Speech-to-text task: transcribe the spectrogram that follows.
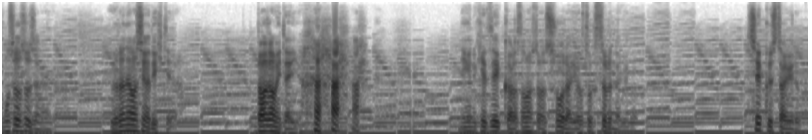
面白そうじゃないか。占いマシンができたよ。バカみたいよ。人間の血液からその人の将来予測するんだけど。チェックしてあげるわ。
